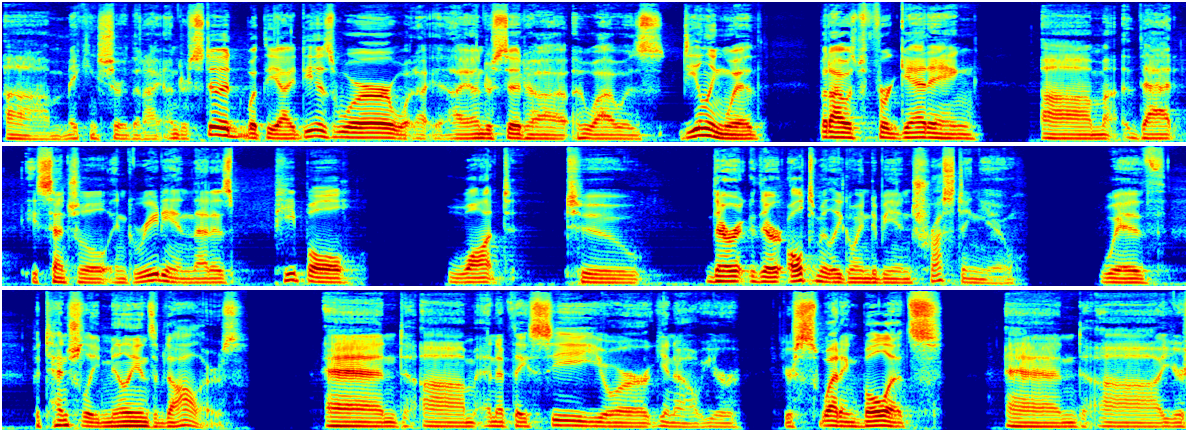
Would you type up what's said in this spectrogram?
um, making sure that I understood what the ideas were, what I, I understood uh, who I was dealing with, but I was forgetting um, that essential ingredient that is people want to they're they're ultimately going to be entrusting you with potentially millions of dollars. And um, and if they see your you know you're you're sweating bullets and uh, you're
